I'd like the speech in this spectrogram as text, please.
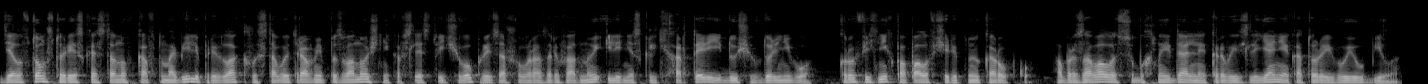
Дело в том, что резкая остановка автомобиля привела к хлыстовой травме позвоночника, вследствие чего произошел разрыв одной или нескольких артерий, идущих вдоль него. Кровь из них попала в черепную коробку. Образовалось субахноидальное кровоизлияние, которое его и убило.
